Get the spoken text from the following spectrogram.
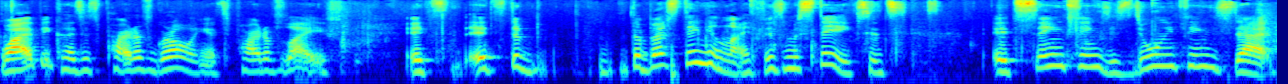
Why? Because it's part of growing. It's part of life. It's it's the the best thing in life is mistakes. It's it's saying things, it's doing things that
